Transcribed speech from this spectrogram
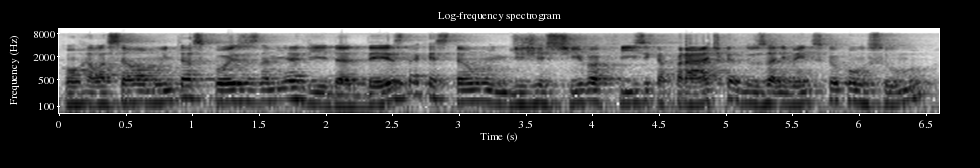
com relação a muitas coisas na minha vida, desde a questão digestiva, física, prática dos alimentos que eu consumo.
